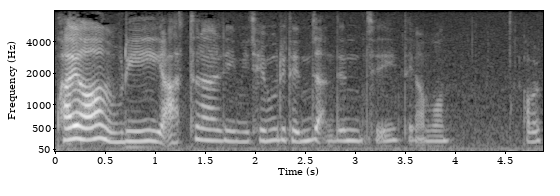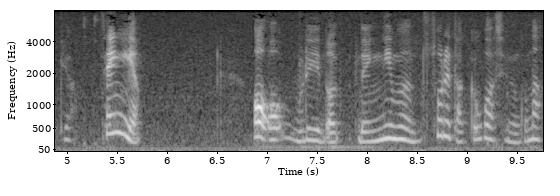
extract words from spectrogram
과연 우리 아스트랄님이 재물이 됐는지 안 됐는지 제가 한번 가볼게요. 생이요. 어, 어, 우리 너, 냉님은 소리 다 끄고 하시는구나.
